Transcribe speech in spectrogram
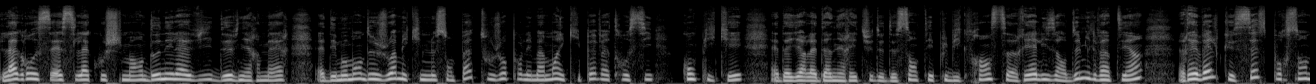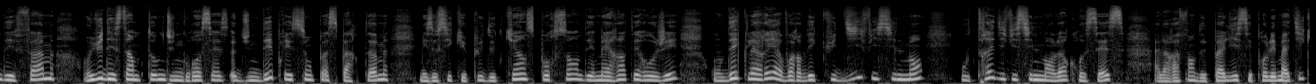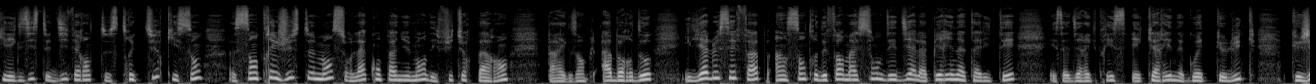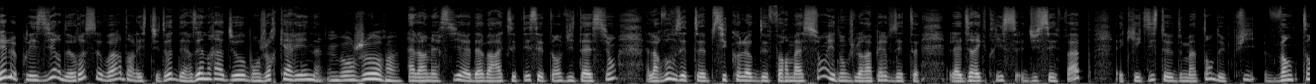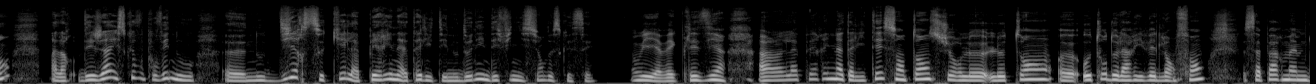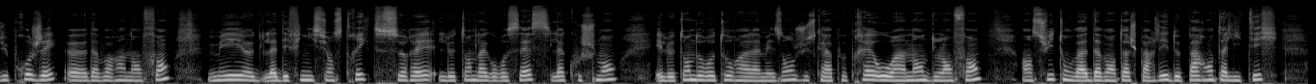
La grossesse, l'accouchement, donner la vie, devenir mère, des moments de joie mais qui ne le sont pas toujours pour les mamans et qui peuvent être aussi compliqués. D'ailleurs, la dernière étude de Santé publique France réalisée en 2021 révèle que 16% des femmes ont eu des symptômes d'une grossesse, d'une dépression postpartum, mais aussi que plus de 15% des mères interrogées ont déclaré avoir vécu difficilement ou très difficilement leur grossesse. Alors afin de pallier ces problématiques, il existe différentes structures qui sont centrées justement sur la accompagnement des futurs parents. Par exemple, à Bordeaux, il y a le CEFAP, un centre de formation dédié à la périnatalité, et sa directrice est Karine Gouetkeluc, que j'ai le plaisir de recevoir dans les studios d'Erzen Radio. Bonjour Karine. Bonjour. Alors merci euh, d'avoir accepté cette invitation. Alors vous, vous êtes psychologue de formation, et donc je le rappelle, vous êtes la directrice du CEFAP, euh, qui existe de maintenant depuis 20 ans. Alors déjà, est-ce que vous pouvez nous, euh, nous dire ce qu'est la périnatalité, nous donner une définition de ce que c'est? Oui, avec plaisir. Alors la périnatalité s'entend sur le, temps euh, autour de l'arrivée de l'enfant. Ça part même du projet euh, d'avoir un enfant, mais euh, la définition stricte serait le temps de la grossesse, l'accouchement et le temps de retour à la maison jusqu'à à peu près au un an de l'enfant. Ensuite, on va davantage parler de parentalité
